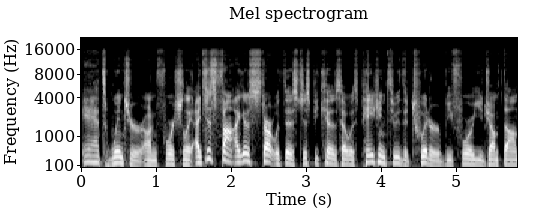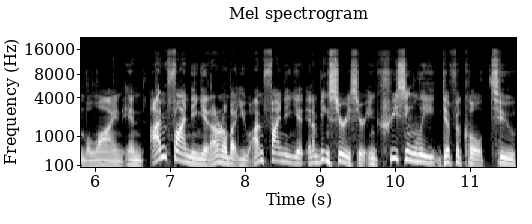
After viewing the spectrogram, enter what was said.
Yeah, it's winter, unfortunately. I just found, I got to start with this just because I was paging through the Twitter before you jumped on the line, and I'm finding it, I don't know about you, I'm finding it, and I'm being serious here, increasingly difficult to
